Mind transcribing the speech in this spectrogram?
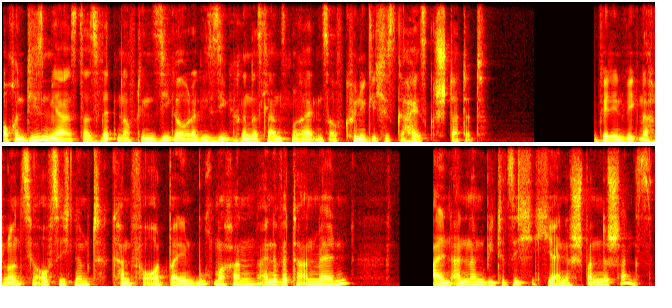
Auch in diesem Jahr ist das Wetten auf den Sieger oder die Siegerin des Lanzenreitens auf königliches Geheiß gestattet. Wer den Weg nach Lonzio auf sich nimmt, kann vor Ort bei den Buchmachern eine Wette anmelden. Allen anderen bietet sich hier eine spannende Chance.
